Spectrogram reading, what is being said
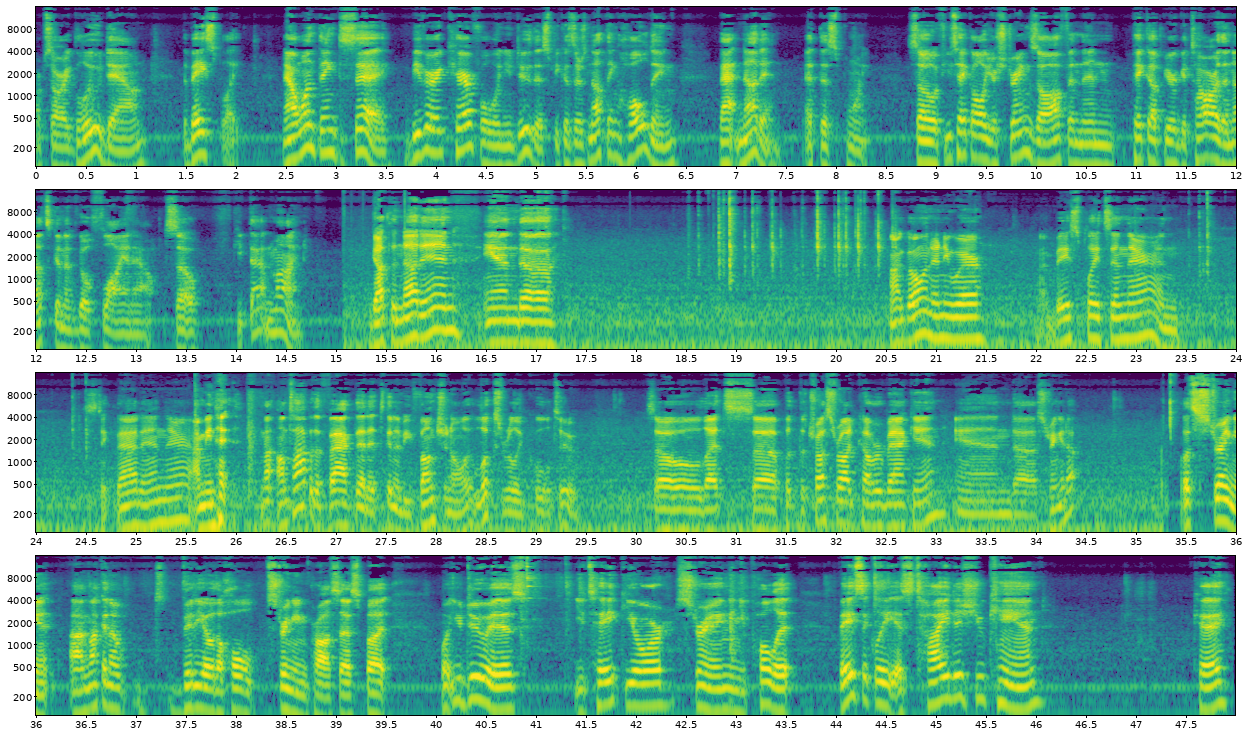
I'm sorry, glue down the base plate. Now one thing to say, be very careful when you do this because there's nothing holding that nut in at this point. So if you take all your strings off and then pick up your guitar, the nut's to go flying out. So keep that in mind. Got the nut in and uh, not going anywhere. My base plate's in there and stick that in there. I mean, on top of the fact that it's to be functional, it looks really cool too. So let's uh, put the truss rod cover back in and uh, string it up. Let's string it. I'm not going to video the whole stringing process, but what you do is you take your string and you pull it basically as tight as you can, okay?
